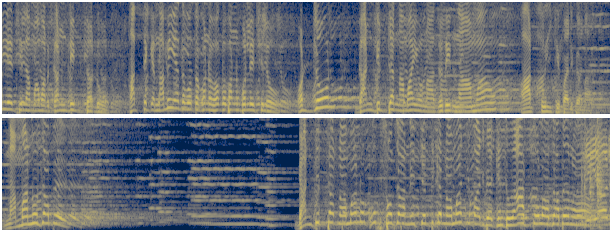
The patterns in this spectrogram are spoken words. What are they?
দিয়েছিলাম আমার গান্ডিপ ধনু হাত থেকে নামিয়ে দেবো তখন ভগবান বলেছিল অর্জুন গান্ডিপটা নামাইও না যদি নামাও আর তুলতে পারবে না। নামানো যাবে। গানটিটা নামানো খুব সোজা নিচের দিকে নামাতে পারবে কিন্তু আর তোলা যাবে না। আর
